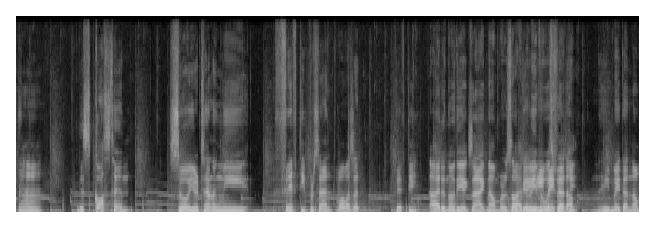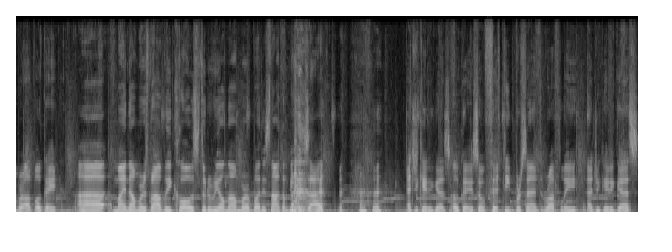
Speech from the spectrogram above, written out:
Hmm. Disgusting. So you're telling me 50%? What was it? 50? I don't know the exact numbers. I Okay, believe he made 50. that up. He made that number up. Okay. Uh, my number is probably close to the real number, but it's not gonna be exact. Educated guess. Okay, so 50% roughly, educated guess,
